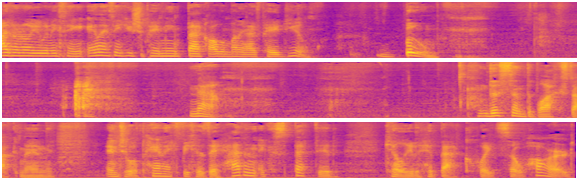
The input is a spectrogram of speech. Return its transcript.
I don't owe you anything, and I think you should pay me back all the money I've paid you. Boom. Now, this sent the Blackstock men into a panic because they hadn't expected Kelly to hit back quite so hard.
